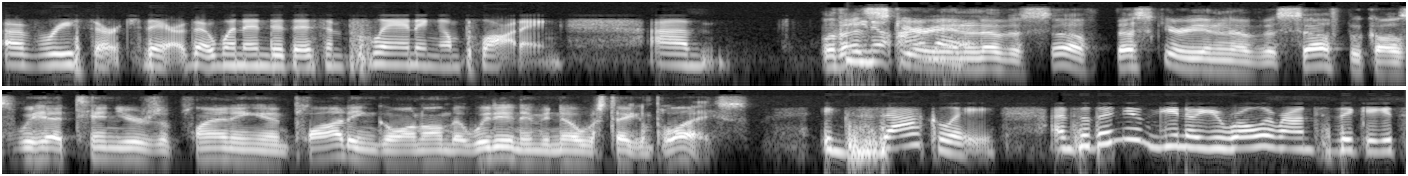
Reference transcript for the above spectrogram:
of research there that went into this and planning and plotting. Um, well, that's you know, scary in and of itself. That's scary in and of itself because we had 10 years of planning and plotting going on that we didn't even know was taking place. Exactly. And so then you you know you roll around to the Gates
